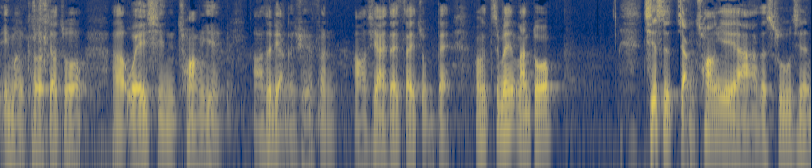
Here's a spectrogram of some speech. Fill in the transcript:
一门课，叫做呃微型创业啊，这两个学分啊，现在在在准备。我这边蛮多，其实讲创业啊的书其实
